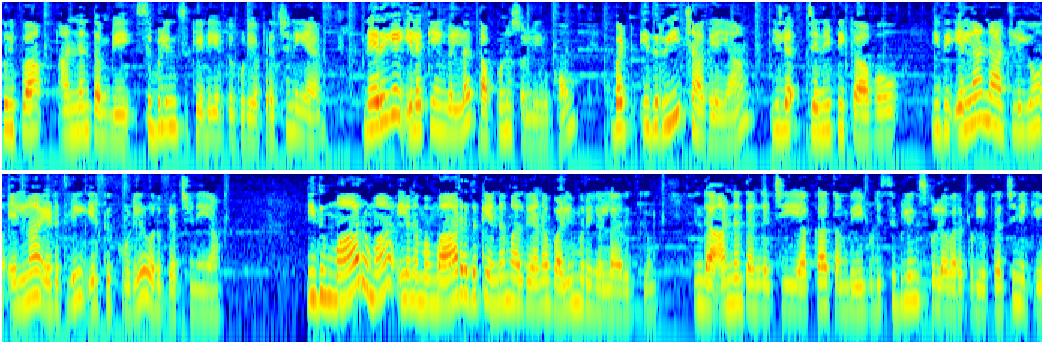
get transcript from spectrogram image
குறிப்பா அண்ணன் தம்பி சிபிலிங்ஸுக்கு இடையே இருக்கக்கூடிய பிரச்சனைய நிறைய இலக்கியங்கள்ல தப்புன்னு சொல்லியிருக்கோம். பட் இது ரீச் ஆகலையா? இல்ல ஜெனட்டிக்காவோ இது எல்லா நாட்டிலயும் எல்லா இடத்துலயும் இருக்கக்கூடிய ஒரு பிரச்சனையா? இது மாறுமா? இல்ல நம்ம மாறுறதுக்கு என்ன மாதிரியான வழிமுறைகள்லாம் இருக்கு? இந்த அண்ணன் தங்கச்சி அக்கா தம்பி இப்படி சிப்லிங்ஸ்குள்ள வரக்கூடிய பிரச்சனைக்கு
